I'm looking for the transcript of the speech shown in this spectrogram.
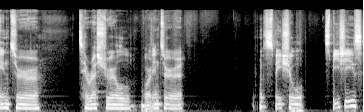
interterrestrial or inter spatial species?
